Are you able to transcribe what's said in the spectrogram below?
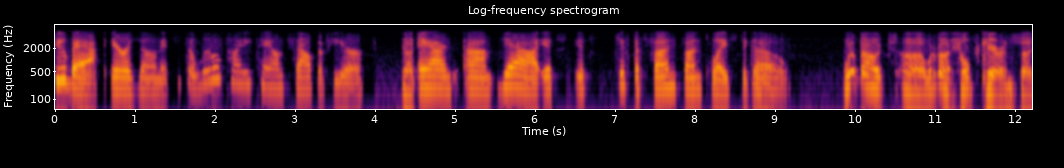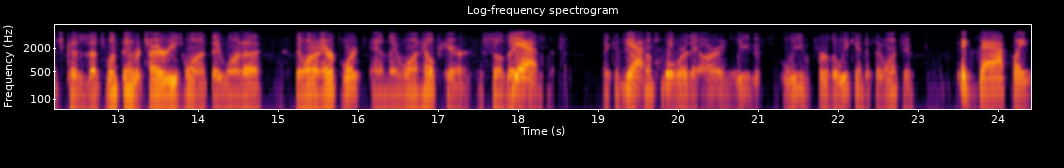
Tubac, Arizona. It's just a little tiny town south of here. Gotcha. And um yeah, it's it's just a fun fun place to go. What about uh what about health care and such cuz that's one thing retirees want. They want a they want an airport and they want health care so they yes. can they can feel yes. comfortable we, where they are and leave if leave for the weekend if they want to. Exactly.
